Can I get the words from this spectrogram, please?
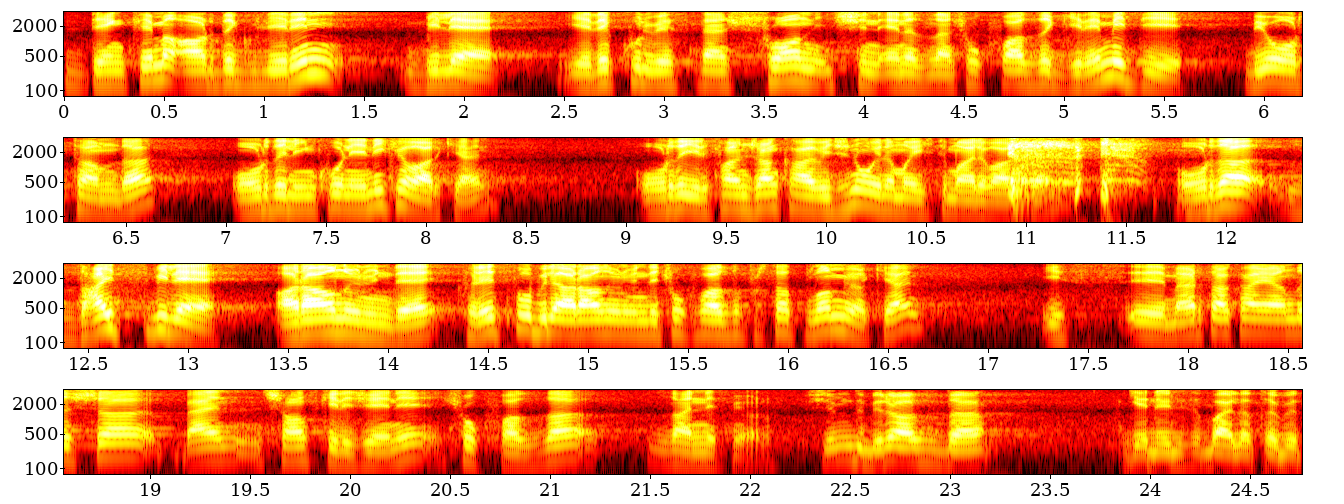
denkleme Arda Güler'in bile yedek kulübesinden şu an için en azından çok fazla giremediği bir ortamda orada Lincoln Enike varken, orada İrfan Can Kahveci'nin oynama ihtimali varken, orada Zayt bile Arao'nun önünde, Crespo bile Arao'nun önünde çok fazla fırsat bulamıyorken Mert Hakan Yandaş'a ben şans geleceğini çok fazla zannetmiyorum. Şimdi biraz da genel itibariyle tabii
